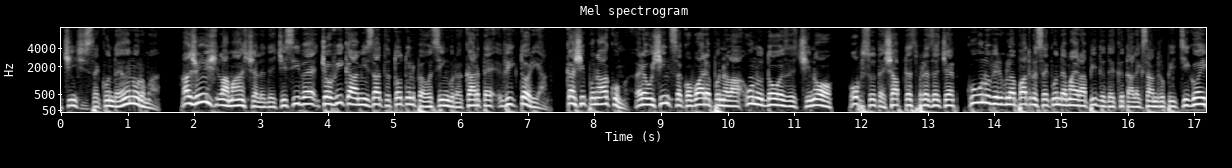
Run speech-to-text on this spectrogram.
1,5 secunde în urmă. Ajunși la manșele decisive, Ciovica a mizat totul pe o singură carte, Victoria, ca și până acum, reușind să coboare până la 1.29 817 cu 1,4 secunde mai rapid decât Alexandru Pițigoi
